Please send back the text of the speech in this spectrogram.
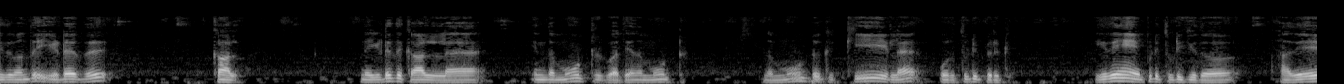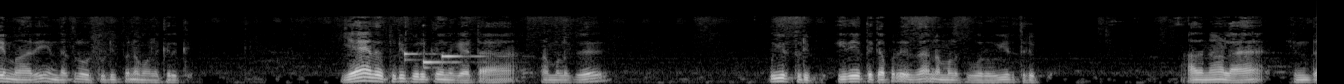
இது வந்து இடது கால். இந்த இடது காலில் இந்த மூட்டு இருக்கு பார்த்தீங்க இந்த மூட்டு. இந்த மூட்டுக்கு கீழே ஒரு துடிப்பு இருக்குது இதயம் எப்படி துடிக்குதோ அதே மாதிரி இந்த இடத்துல ஒரு துடிப்பு நம்மளுக்கு இருக்குது ஏன் இந்த துடிப்பு இருக்குதுன்னு கேட்டால் நம்மளுக்கு உயிர் துடிப்பு. இதயத்துக்கு அப்புறம் இதுதான் நம்மளுக்கு ஒரு உயிர் துடிப்பு. அதனால் இந்த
